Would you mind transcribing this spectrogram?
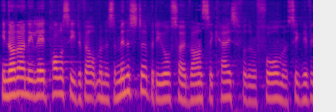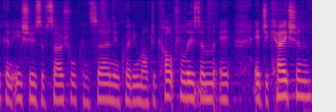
He not only led policy development as a minister, but he also advanced the case for the reform of significant issues of social concern, including multiculturalism, e education,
